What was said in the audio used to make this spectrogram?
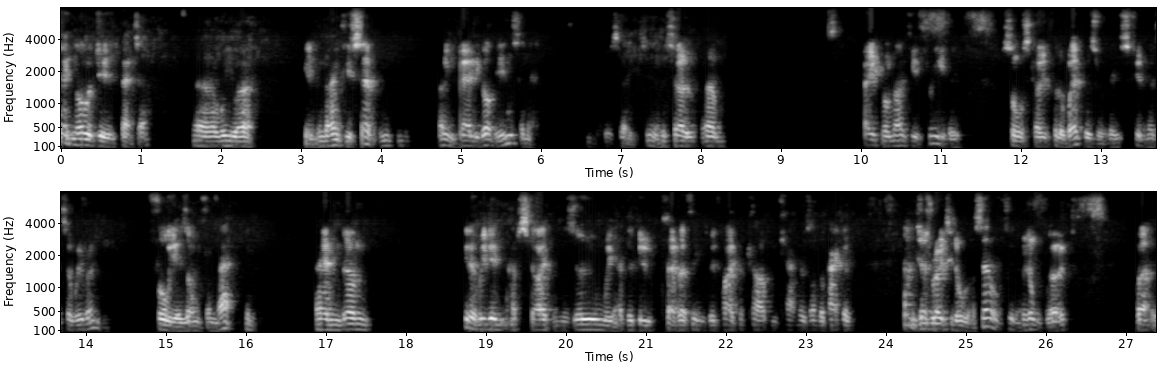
Technology is better. Uh, we were in '97, only barely got the internet in those days. You know, so um, April '93, the source code for the web was released. You know, so we were only four years on from that. You know. And um, you know, we didn't have Skype and Zoom. We had to do clever things with hypercarbon cameras on the back of. And just wrote it all ourselves. You know, it all worked. But I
